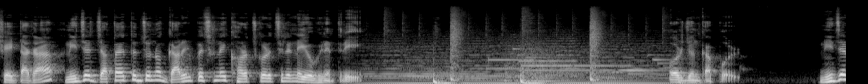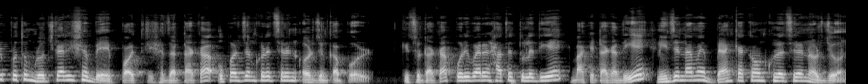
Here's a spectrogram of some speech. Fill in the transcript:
সেই টাকা নিজের যাতায়াতের জন্য গাড়ির পেছনেই খরচ করেছিলেন এই অভিনেত্রী। অর্জুন কাপুর। নিজের প্রথম রোজগার হিসেবে পঁয়ত্রিশ হাজার টাকা উপার্জন করেছিলেন অর্জুন কাপুর। কিছু টাকা পরিবারের হাতে তুলে দিয়ে, বাকি টাকা দিয়ে নিজের নামে ব্যাংক অ্যাকাউন্ট খুলেছিলেন অর্জুন।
